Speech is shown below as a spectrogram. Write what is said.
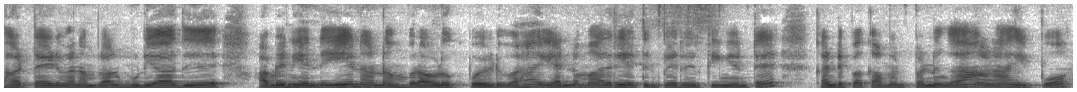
ஹர்ட் ஆகிடுவேன் நம்மளால் முடியாது அப்படின்னு என்னையே நான் நம்புகிற அளவுக்கு போயிடுவேன். என்ன மாதிரி எத்தனை பேர் இருக்கீங்கன்ட்டு கண்டிப்பாக கமெண்ட் பண்ணுங்கள் ஆனால் இப்போது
